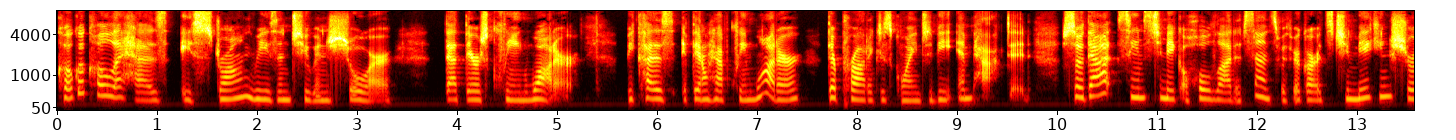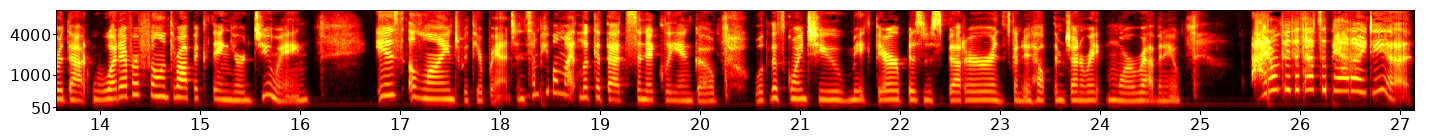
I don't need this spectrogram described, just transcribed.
Coca Cola has a strong reason to ensure that there's clean water because if they don't have clean water, their product is going to be impacted. So that seems to make a whole lot of sense with regards to making sure that whatever philanthropic thing you're doing is aligned with your brand. And some people might look at that cynically and go, well, that's going to make their business better and it's going to help them generate more revenue. I don't think that that's a bad idea.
